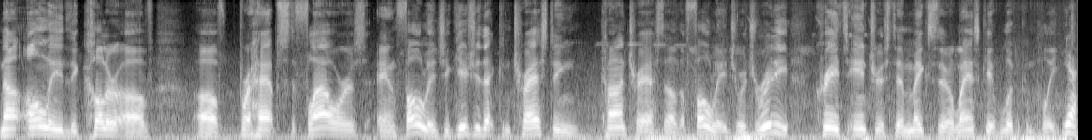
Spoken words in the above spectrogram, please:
not only the color of of perhaps the flowers and foliage it gives you that contrasting contrast of the foliage which really creates interest and makes the landscape look complete yeah,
